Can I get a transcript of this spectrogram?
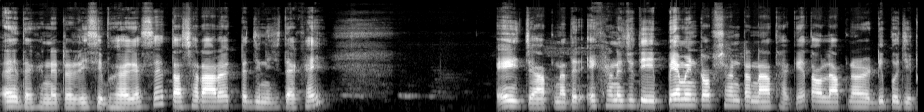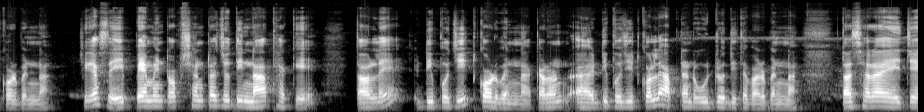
এই দেখেন, এটা রিসিভ হয়ে গেছে। তাছাড়া আরও একটা জিনিস দেখাই। এই যে আপনাদের এখানে যদি এই পেমেন্ট অপশানটা না থাকে, তাহলে আপনারা ডিপোজিট করবেন না। ঠিক আছে? এই পেমেন্ট অপশানটা যদি না থাকে, তাহলে ডিপোজিট করবেন না। কারণ ডিপোজিট করলে আপনারা উইড্রো দিতে পারবেন না। তাছাড়া এই যে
